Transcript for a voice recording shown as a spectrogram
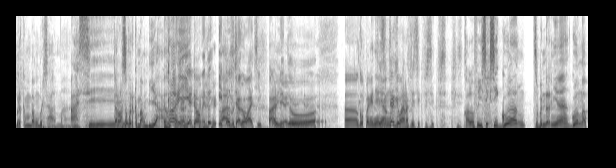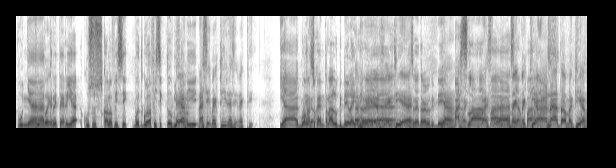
berkembang bersama. Asik. Termasuk berkembang biak. Oh iya dong itu itu Harus sudah dong. kewajiban Oh, iya, itu. Gue pengennya yang Fisiknya gimana fisik fisik fisik fisik. kalau fisik sih gua sebenarnya gua nggak punya Tipe ya? kriteria khusus kalau fisik. Buat gua fisik tuh bisa yang di nasi McD nasi McD. ya gua nggak suka yang terlalu gede lah intinya Oh, ya. nasi McD ya. Nggak suka yang terlalu gede. pas lah, pas, ya. Mac- yang McD pas. yang anak atau McD yang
